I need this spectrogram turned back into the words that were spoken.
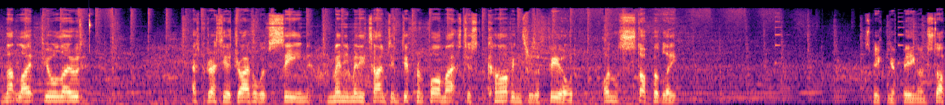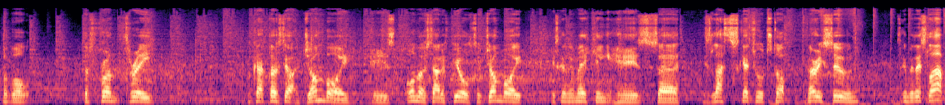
And that light fuel load. Espedretti, a driver we've seen many, many times in different formats, just carving through the field unstoppably. Speaking of being unstoppable, the front three Look how close they are. John Boy is almost out of fuel, so John Boy is going to be making his uh, his last scheduled stop very soon. It's going to be this lap?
